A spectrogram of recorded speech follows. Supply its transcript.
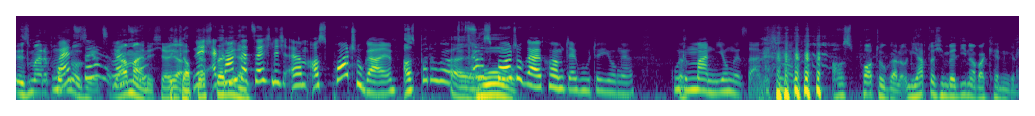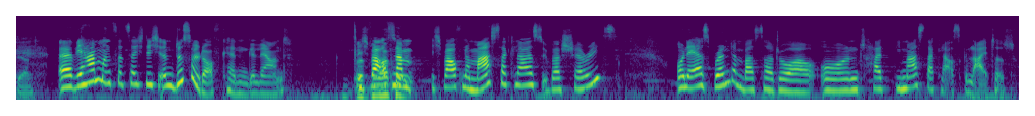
Ist meine Prognose jetzt. Ja, meine ich. Ja, Ich ja. glaub, nee, Der ist er kommt tatsächlich ähm, aus Portugal. Aus Portugal. Aus Oh. Portugal kommt der gute Junge. Gute Mann, Junge, sage ich mal. Aus Portugal. Und ihr habt euch in Berlin aber kennengelernt. äh, wir haben uns tatsächlich in Düsseldorf kennengelernt. Was- Ich war, ja- einer, ich war auf einer Masterclass über Sherrys und er ist Brand Ambassador und hat die Masterclass geleitet.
